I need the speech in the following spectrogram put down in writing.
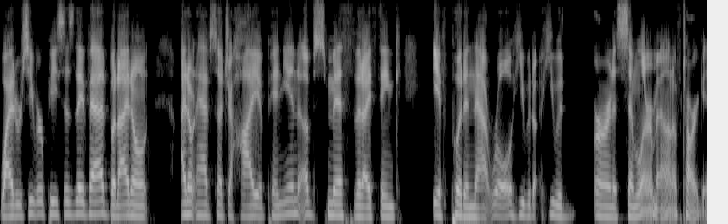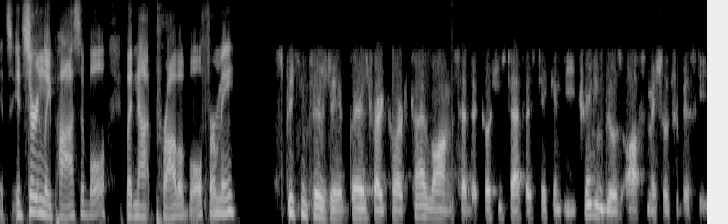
wide receiver pieces they've had. But I don't I don't have such a high opinion of Smith that I think if put in that role he would he would earn a similar amount of targets. It's certainly possible, but not probable for me. Speaking Thursday, Bears right guard Kyle Long said the coaching staff has taken the training wheels off Mitchell Trubisky.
